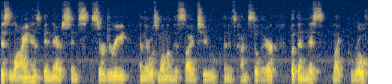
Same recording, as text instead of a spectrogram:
This line has been there since surgery, and there was one on this side too, and it's kind of still there. But then this like growth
